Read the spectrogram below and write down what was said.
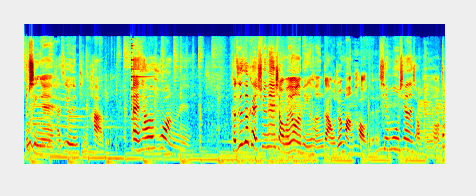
不行哎，还是有点挺怕的。哎，它会晃哎，可是这可以训练小朋友的平衡感，我觉得蛮好的。羡慕现在的小朋友，咚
